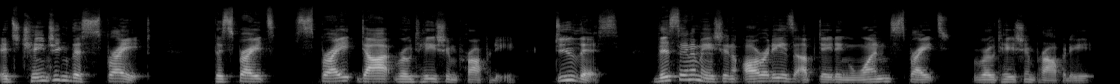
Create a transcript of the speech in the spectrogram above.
it's changing the sprite the sprite's sprite dot rotation property. Do this. This animation already is updating one sprite's rotation property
